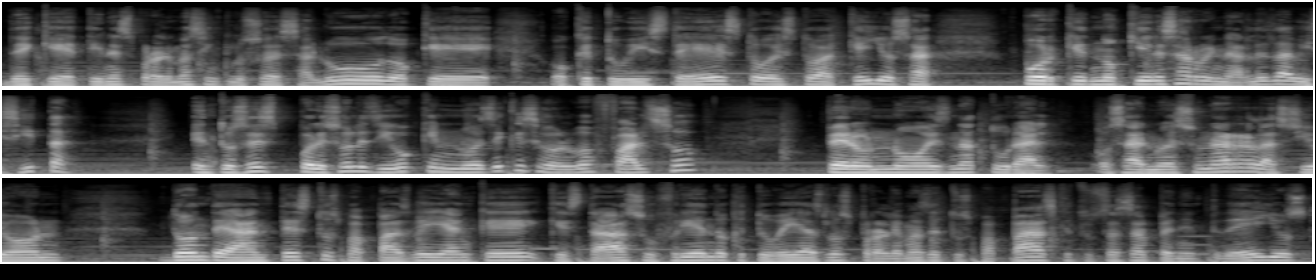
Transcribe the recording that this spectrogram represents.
de que tienes problemas incluso de salud, o que, o que tuviste esto, esto, aquello, o sea, porque no quieres arruinarles la visita. Entonces, por eso les digo que no es de que se vuelva falso, pero no es natural. O sea, no es una relación donde antes tus papás veían que, que estabas sufriendo, que tú veías los problemas de tus papás, que tú estás al pendiente de ellos,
